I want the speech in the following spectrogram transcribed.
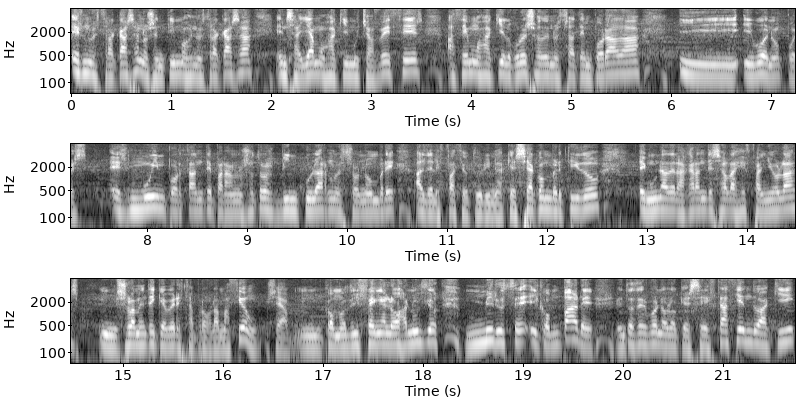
es nuestra casa, nos sentimos en nuestra casa, ensayamos aquí muchas veces, hacemos aquí el grueso de nuestra temporada y, bueno, pues es muy importante para nosotros vincular nuestro nombre al del espacio Turina, que se ha convertido en una de las grandes salas españolas, mm, solamente hay que ver esta programación, o sea, mm, como dicen en los anuncios, mire y compare. Entonces, bueno, lo que se está haciendo aquí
